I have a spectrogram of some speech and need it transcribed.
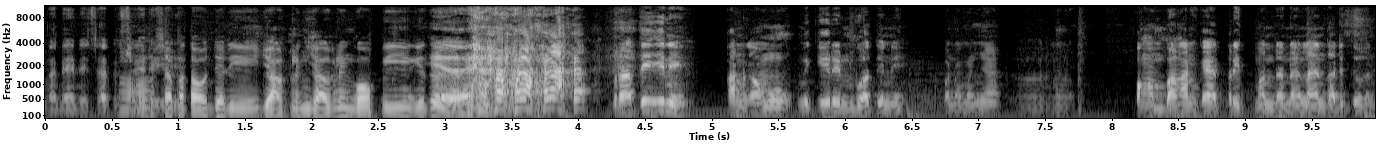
ada inisiatif Oh, sendiri. siapa tahu jadi juggling-juggling kopi gitu Iya. ya. Berarti ini kan kamu mikirin buat ini apa namanya eh, pengembangan kayak treatment dan lain-lain tadi tuh kan.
